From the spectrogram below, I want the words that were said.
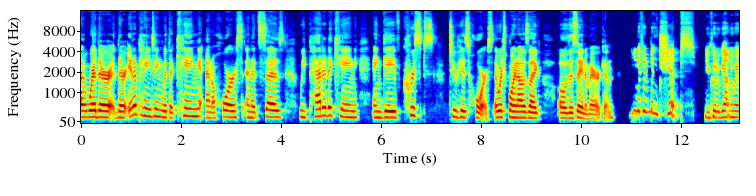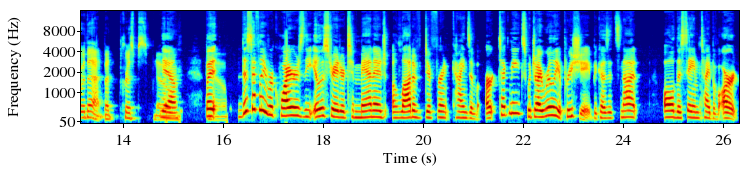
uh, where they're they're in a painting with a king and a horse, and it says, "We patted a king and gave crisps to his horse." At which point I was like, "Oh, this ain't American." Even if it had been chips, you could have gotten away with that, but crisps, no. Yeah, but no. this definitely requires the illustrator to manage a lot of different kinds of art techniques, which I really appreciate because it's not all the same type of art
